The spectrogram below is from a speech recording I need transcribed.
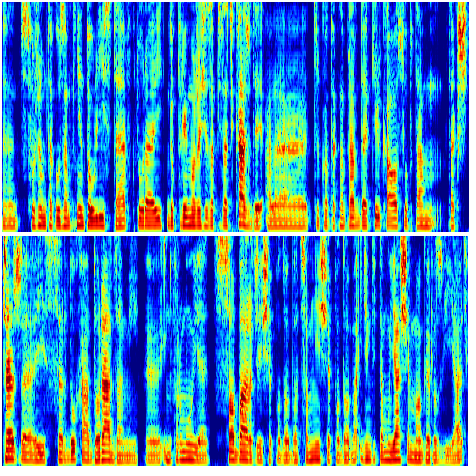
e, stworzyłem taką zamkniętą listę, w której, do której może się zapisać każdy, ale tylko tak naprawdę kilka osób tam tak szczerze i z serducha doradza mi, e, informuje, co bardziej się podoba, co mnie się podoba i dzięki temu ja się mogę rozwijać.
